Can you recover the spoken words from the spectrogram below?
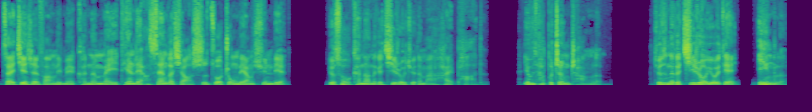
在健身房里面可能每天两三个小时做重量训练。有时候我看到那个肌肉，觉得蛮害怕的，因为它不正常了，就是那个肌肉有点硬了。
